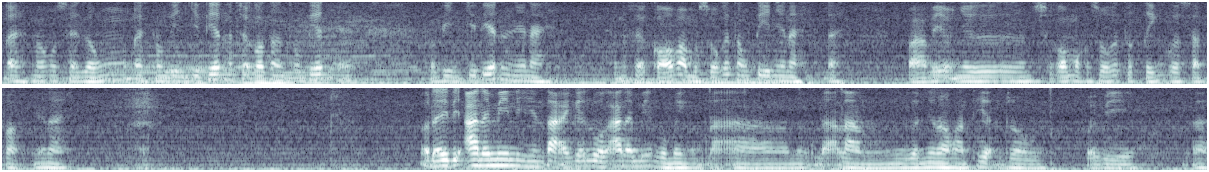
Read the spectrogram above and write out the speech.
Đây, nó cũng sẽ giống, đây, thông tin chi tiết. Nó sẽ có thông tiết thông tin chi tiết như này. Nó sẽ có vào một số cái thông tin như này. Đây. Và ví dụ như sẽ có một số các thuộc tính của sản phẩm như này. Ở đây thì admin thì hiện tại cái luồng admin của mình cũng đã, mình cũng đã làm gần như là hoàn thiện rồi. Bởi vì, đây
